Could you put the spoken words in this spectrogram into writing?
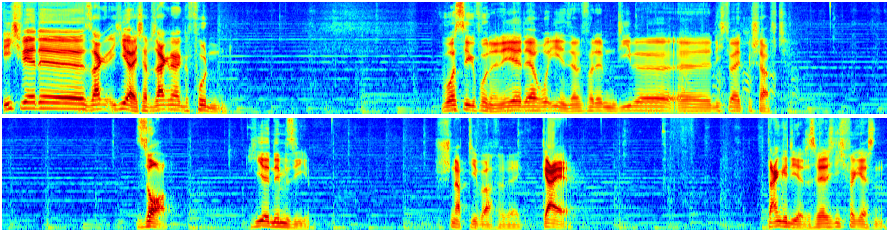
Ich werde, sag, hier, ich habe Sagna gefunden. Wo hast du sie gefunden? In der Nähe der Ruinen. Sie haben vor dem Diebe äh, nicht weit geschafft. So. Hier, nimm sie. Schnapp die Waffe weg. Geil. Danke dir, das werde ich nicht vergessen.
